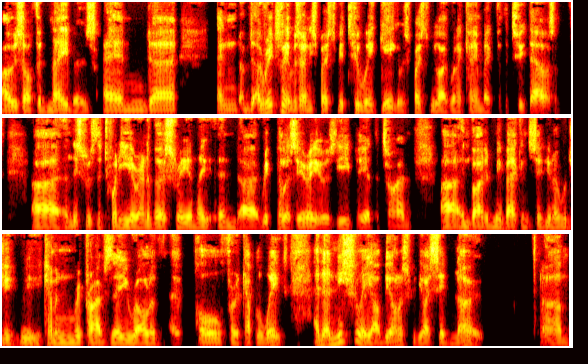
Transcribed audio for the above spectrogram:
I was offered Neighbours, and. Uh, and originally it was only supposed to be a two week gig. It was supposed to be like when I came back for the 2000th. Uh, and this was the 20 year anniversary. And they, and, uh, Ric Pellizzeri, who was the EP at the time, uh, invited me back and said, you know, would you, would you come and reprise the role of, of Paul for a couple of weeks? And initially, I'll be honest with you, I said no. Um,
